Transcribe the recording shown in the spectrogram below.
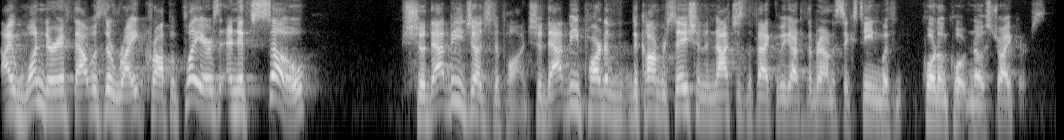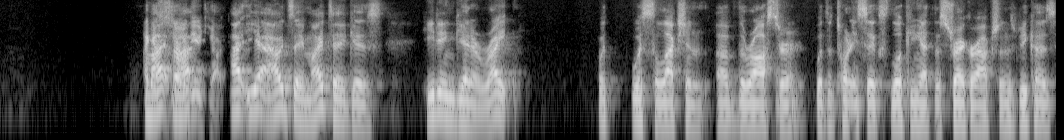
I wonder if that was the right crop of players, and if so, should that be judged upon? Should that be part of the conversation, and not just the fact that we got to the round of 16 with quote unquote no strikers? I guess start my, with you, Chuck. I, yeah, I would say my take is he didn't get it right with with selection of the roster mm-hmm. with the 26 looking at the striker options because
